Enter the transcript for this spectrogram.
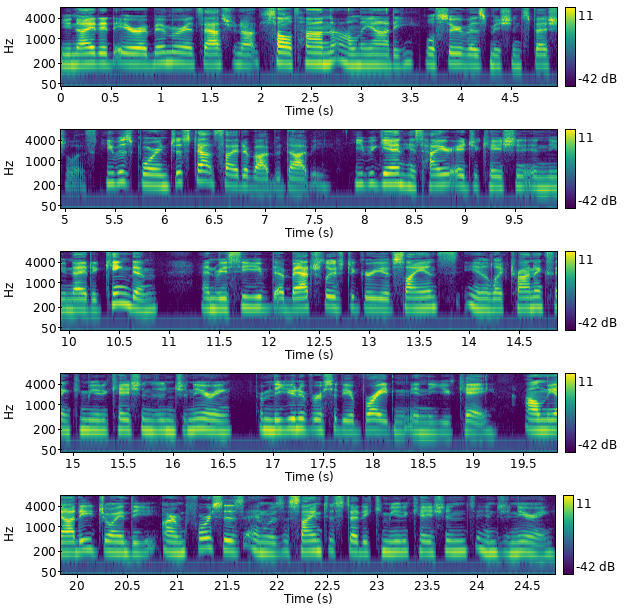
United Arab Emirates astronaut Sultan Al Neyadi will serve as mission specialist. He was born just outside of Abu Dhabi. He began his higher education in the United Kingdom and received a bachelor's degree of science in electronics and communications engineering from the University of Brighton in the UK. Al Neyadi joined the armed forces and was assigned to study communications engineering.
